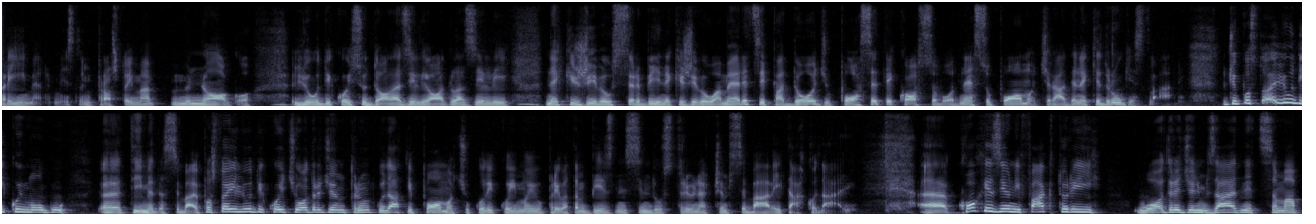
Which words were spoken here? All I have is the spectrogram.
primer. Mislim, prosto ima mnogo ljudi koji su dolazili, odlazili, neki žive u Srbiji, neki žive u Americi, pa dođu, posete Kosovo, odnesu pomoć, rade neke druge stvari. Znači, postoje ljudi koji mogu e, time da se bave. Postoje ljudi koji će u određenom trenutku dati pomoć ukoliko imaju privatan biznis, industriju, na čem se bave i tako dalje. E, kohezijoni faktori u određenim zajednicama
